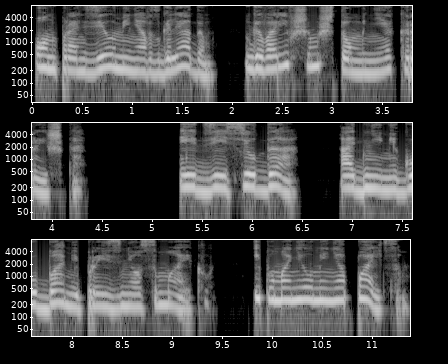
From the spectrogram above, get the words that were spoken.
он пронзил меня взглядом, говорившим, что мне крышка. «Иди сюда!» — одними губами произнес Майкл и поманил меня пальцем.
